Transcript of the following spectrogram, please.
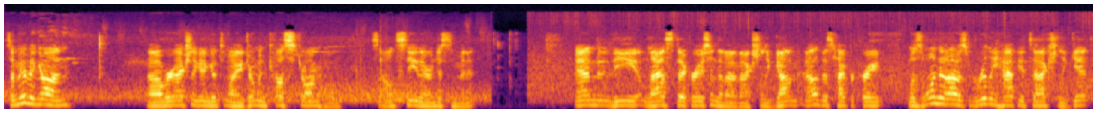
So moving on, uh, we're actually going to go to my Dromund Kaas Stronghold, so I'll see you there in just a minute. And the last decoration that I've actually gotten out of this Hypercrate was one that I was really happy to actually get,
